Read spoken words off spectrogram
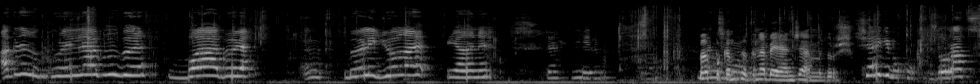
arkadaşlar Koreliler bunu böyle baya böyle böyle yiyorlar yani. Bak bakalım tadına beğenecek mi Duruş? Şey gibi kokuyor. Donat.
